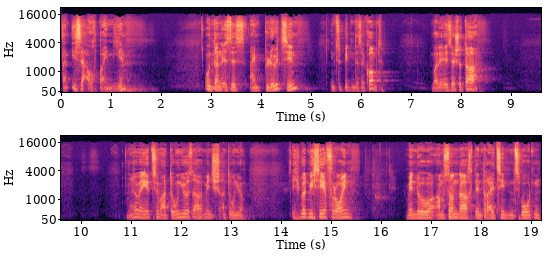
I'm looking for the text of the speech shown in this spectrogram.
dann ist er auch bei mir. Und dann ist es ein Blödsinn, ihn zu bitten, dass er kommt, weil er ist ja schon da. Ja, wenn ich jetzt zum Antonio sage, Mensch, Antonio, ich würde mich sehr freuen, wenn du am Sonntag, den 13.02. in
